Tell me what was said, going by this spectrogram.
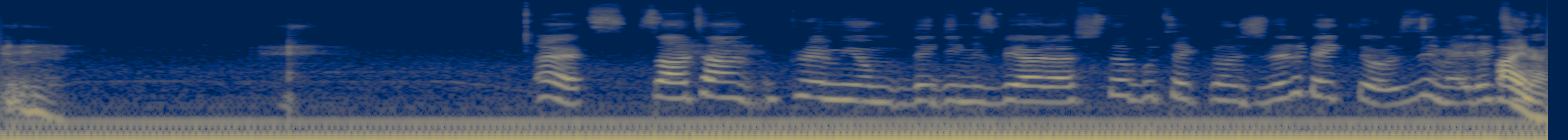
Evet. Zaten premium dediğimiz bir araçta bu teknolojileri bekliyoruz değil mi? Elektrikli Aynen,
